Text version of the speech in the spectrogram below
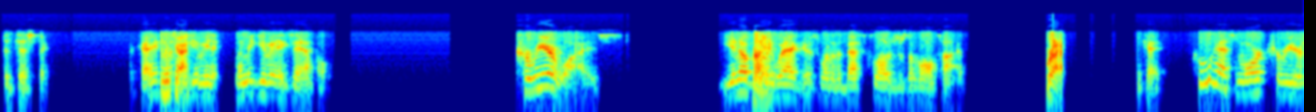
statistic. Okay. Let Okay. me give you let me give you an example. Career wise, you know Billy Right. Wagner is one of the best closers of all time. Right. Okay. Who has more career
